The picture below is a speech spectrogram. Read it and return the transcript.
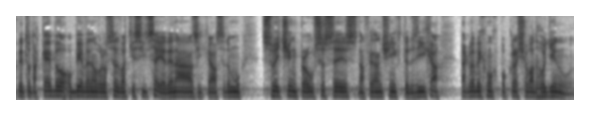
kde to také bylo objeveno v roce 2011, říká se tomu switching processes na finančních trzích a takhle bych mohl pokračovat hodinu.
